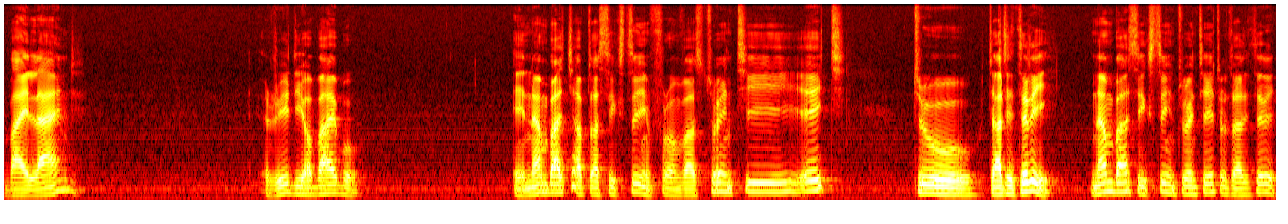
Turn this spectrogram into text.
By land? Read your Bible. In Numbers chapter 16, from verse 28 to 33. Number 16, 28 to 33.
